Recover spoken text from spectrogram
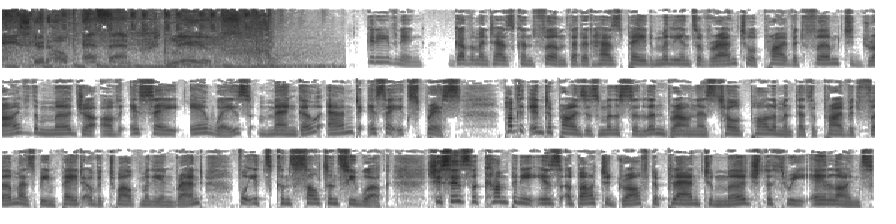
Good Hope FM News. Good evening. Government has confirmed that it has paid millions of rand to a private firm to drive the merger of SA Airways, Mango and SA Express. Public Enterprises Minister Lynne Brown has told Parliament that the private firm has been paid over 12 million rand for its consultancy work. She says the company is about to draft a plan to merge the three airlines.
